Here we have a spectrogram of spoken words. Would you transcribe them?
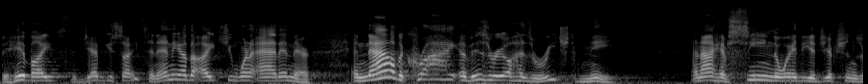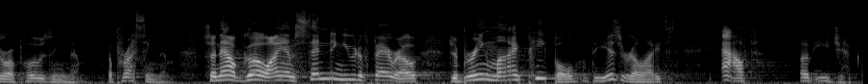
the Hivites, the Jebusites, and any other ites you want to add in there. And now the cry of Israel has reached me, and I have seen the way the Egyptians are opposing them, oppressing them. So now go, I am sending you to Pharaoh to bring my people, the Israelites, out of Egypt.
